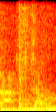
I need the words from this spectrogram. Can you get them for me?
starts to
